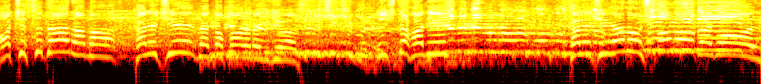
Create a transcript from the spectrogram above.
Açısı dar ama kaleci ve kapağlara gidiyor. İşte Halil. Kaleci Yanoş Mano ve gol.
